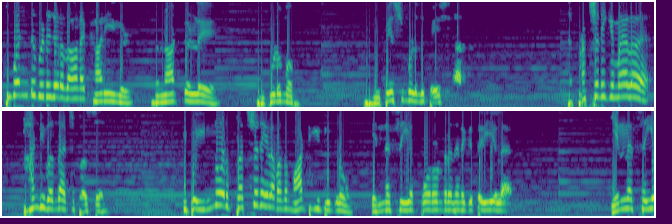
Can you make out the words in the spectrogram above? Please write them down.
துவண்டு விடுகிறதான காரியங்கள். இந்த நாட்களிலே குடும்பம் பேசும் பொழுது பேசினார். இந்த பிரச்சனைக்கு மேல தாண்டி வந்தாச்சு பாஸ்டர் இப்ப இன்னொரு பிரச்சனையில வந்து மாட்டிக்கிட்டு இருக்கிறோம். என்ன செய்ய போறோன்றது எனக்கு தெரியல. என்ன செய்ய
